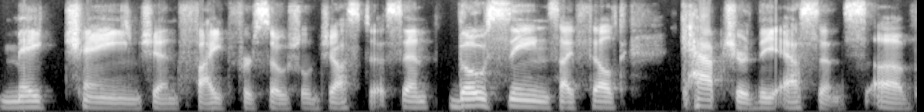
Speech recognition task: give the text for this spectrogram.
make change and fight for social justice. And those scenes I felt captured the essence of,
